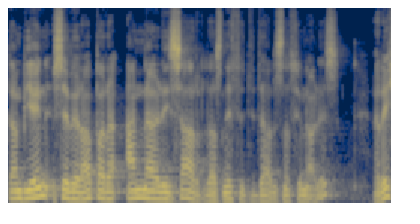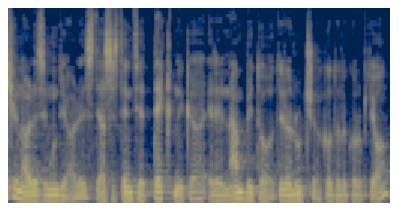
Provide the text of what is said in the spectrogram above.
También se verá para analizar las necesidades nacionales, regionales y mundiales de asistencia técnica en el ámbito de la lucha contra la corrupción,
